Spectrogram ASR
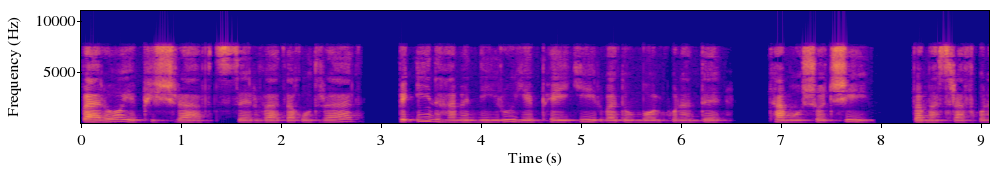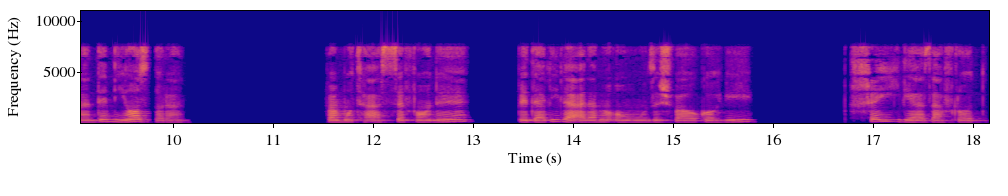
برای پیشرفت، ثروت و قدرت به این همه نیروی پیگیر و دنبال کننده تماشاچی و مصرف کننده نیاز دارند و متاسفانه به دلیل عدم آموزش و آگاهی خیلی از افراد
